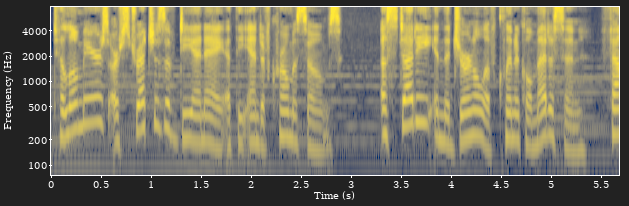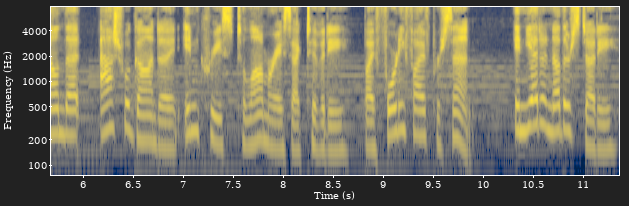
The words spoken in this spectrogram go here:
Telomeres are stretches of DNA at the end of chromosomes. A study in the Journal of Clinical Medicine found that ashwagandha increased telomerase activity by 45%. In yet another study,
